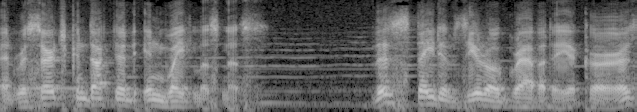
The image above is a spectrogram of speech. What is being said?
and research conducted in weightlessness. This state of zero gravity occurs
